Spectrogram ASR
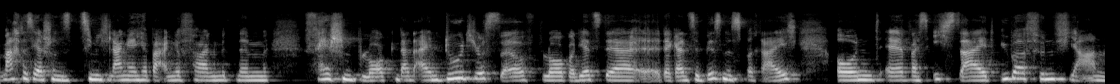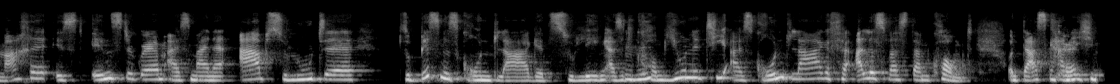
mache das ja schon ziemlich lange. Ich habe angefangen mit einem Fashion-Blog, dann einen Do-it-yourself-Blog und jetzt der, der ganze Business-Bereich. Und äh, was ich seit über fünf Jahren mache, ist Instagram als meine absolute so Business-Grundlage zu legen, also die mhm. Community als Grundlage für alles, was dann kommt. Und das kann okay. ich mir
